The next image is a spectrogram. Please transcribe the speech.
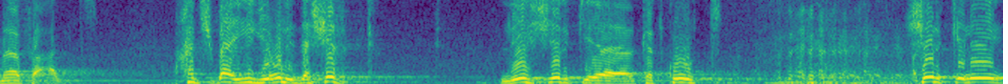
ما فعلت. ما حدش بقى يجي يقول لي ده شرك. ليه شرك يا كتكوت؟ شرك ليه؟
